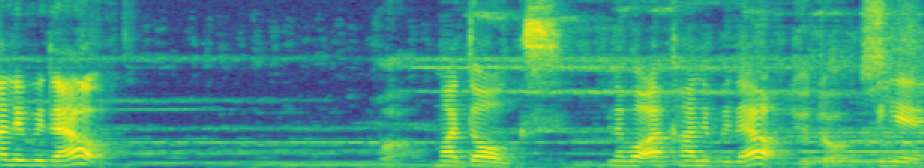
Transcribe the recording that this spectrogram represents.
can't live without. What? My dogs. You know what I can't live without? Your dogs. Yeah.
